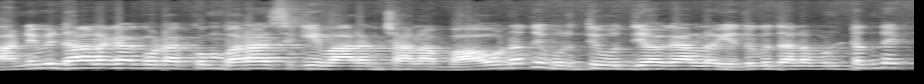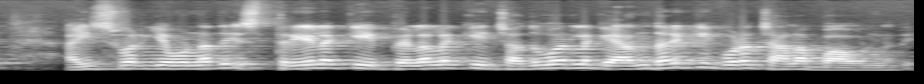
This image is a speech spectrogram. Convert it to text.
అన్ని విధాలుగా కూడా కుంభరాశికి ఈ వారం చాలా బాగున్నది. వృత్తి ఉద్యోగాల్లో ఎదుగుదల ఉంటుంది. ఐశ్వర్యం ఉన్నది. స్త్రీలకి పిల్లలకి చదువులకి అందరికీ కూడా చాలా బాగున్నది.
